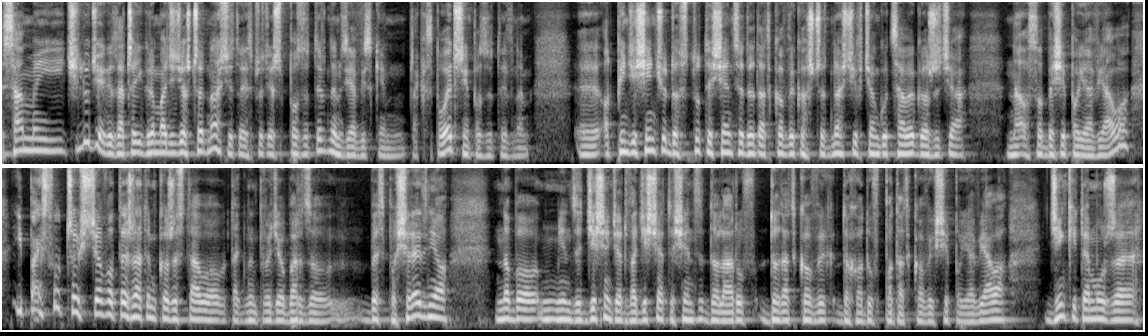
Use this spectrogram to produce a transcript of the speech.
Sami ci ludzie zaczęli gromadzić oszczędności, to jest przecież pozytywnym zjawiskiem, tak społecznie pozytywnym. E, od 50 do 100 tysięcy dodatkowych oszczędności w ciągu całego życia na osobę się pojawiało i państwo częściowo też na tym korzystało, tak bym powiedział, bardzo bezpośrednio, no bo między 10 a 20 tysięcy dolarów dolarów dodatkowych dochodów podatkowych się pojawiała, dzięki temu, że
